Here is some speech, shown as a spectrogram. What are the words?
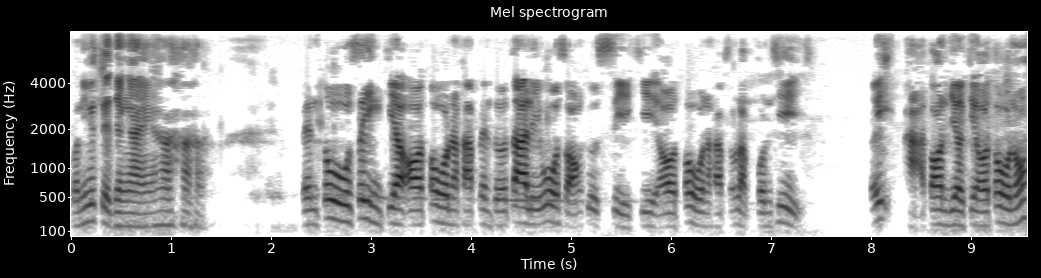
วันนี้พิเศษยังไง เป็นตู้ซิ่งเกียร์ออโต้นะครับ เป็น Toyota r e v o 2.4 เกียร์ออโต้นะครับสำหรับคนที่เอ้ยหาตอนเดียวเกียร์ออโต้เนาะ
